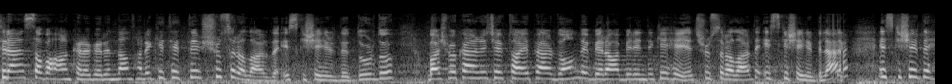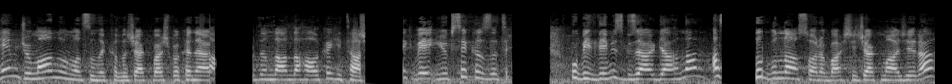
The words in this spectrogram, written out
Tren sabah Ankara garından hareket etti. Şu sıralarda Eskişehir'de durdu. Başbakan Recep Tayyip Erdoğan ve beraberindeki heyet şu sıralarda Eskişehir'diler. Eskişehir'de hem cuma namazını kılacak Başbakan Erdoğan ardından da halka hitap ve yüksek hızlı bu bildiğimiz güzergahından asıl bundan sonra başlayacak macera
